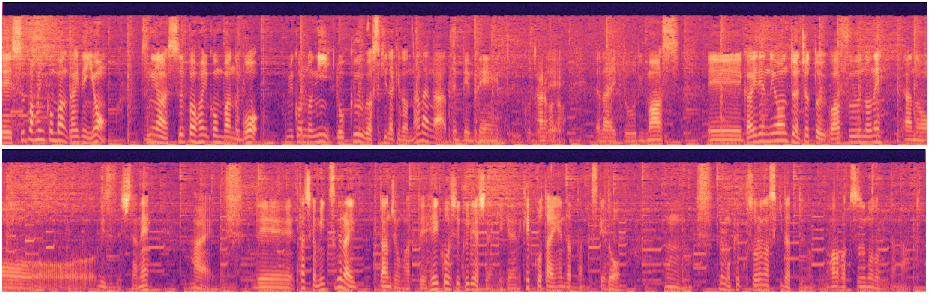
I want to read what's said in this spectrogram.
えースーパーファミコン版外伝4次はスーパーファミコン版の5ファミコンの2、6は好きだけど7が点々点ということでいただいております、えー外伝の4というのはちょっと和風のね、あのー、ウィズでしたね。はい。で確か3つぐらいダンジョンがあって並行してクリアしなきゃいけないんで結構大変だったんですけど、うん、でも結構それが好きだっていうのはなかなか通好みだなと。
